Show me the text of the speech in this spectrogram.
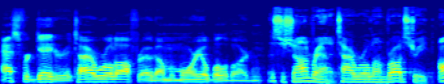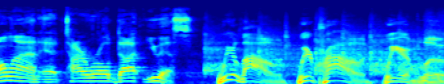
ask for Gator at Tire World Off Road on Memorial Boulevard. This is Sean Brown at Tire World on Broad Street. Online at tireworld.us. We're loud, we're proud, we're blue.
